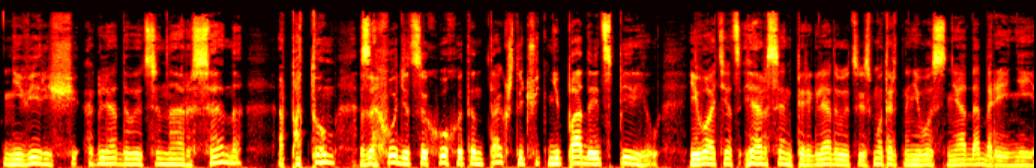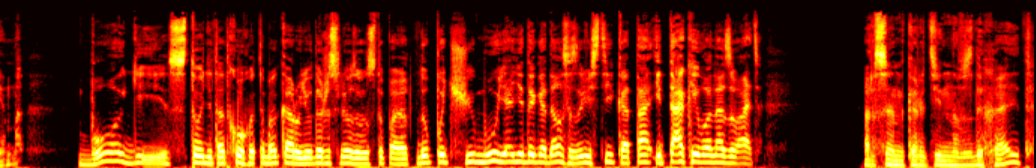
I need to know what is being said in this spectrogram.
неверяще оглядывается на Арсена, а потом заходится хохотом так, что чуть не падает с перил. Его отец и Арсен переглядываются и смотрят на него с неодобрением. «Боги!» — стонет от хохота Макар, у него даже слезы выступают. «Ну почему я не догадался завести кота и так его назвать?» Арсен картинно вздыхает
